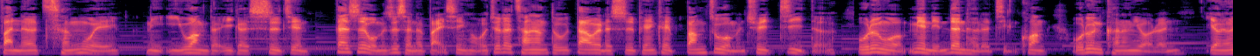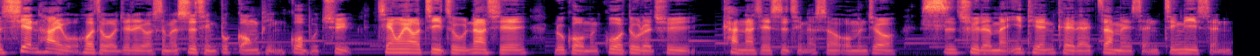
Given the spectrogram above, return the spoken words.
反而成为你遗忘的一个事件。但是我们是神的百姓，我觉得常常读大卫的诗篇，可以帮助我们去记得，无论我面临任何的境况，无论可能有人有人陷害我，或者我觉得有什么事情不公平过不去，千万要记住那些，如果我们过度的去看那些事情的时候，我们就。失去了每一天可以来赞美神、经历神、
